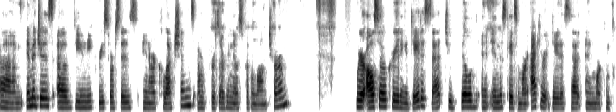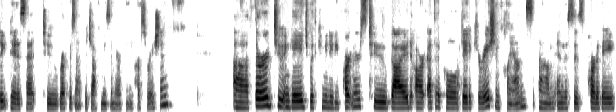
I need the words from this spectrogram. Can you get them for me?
um, images of the unique resources in our collections and we're preserving those for the long term. We're also creating a data set to build, in this case, a more accurate data set and more complete data set to represent the Japanese American incarceration. Uh, third, to engage with community partners to guide our ethical data curation plans. Um, and this is part of a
